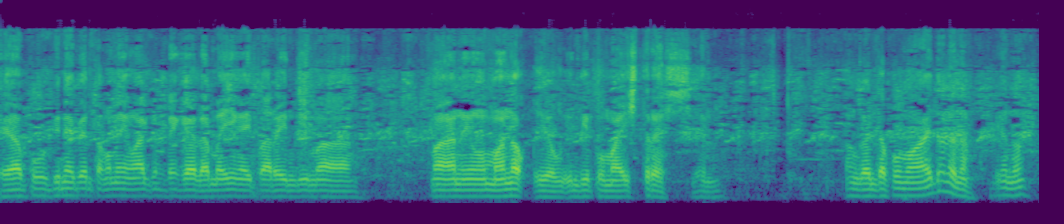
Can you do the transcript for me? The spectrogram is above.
Kaya po binebenta ko na yung aking bengala maingay para hindi ma maano yung manok, yung hindi po ma-stress. Ang ganda po mga idol, ano? Yan, no?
